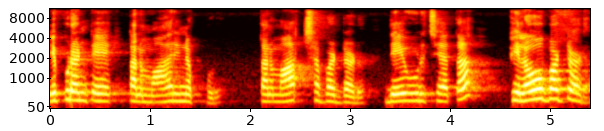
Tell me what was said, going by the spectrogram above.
ఎప్పుడంటే తను మారినప్పుడు తను మార్చబడ్డాడు. దేవుడి చేత పిలవబడ్డాడు.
